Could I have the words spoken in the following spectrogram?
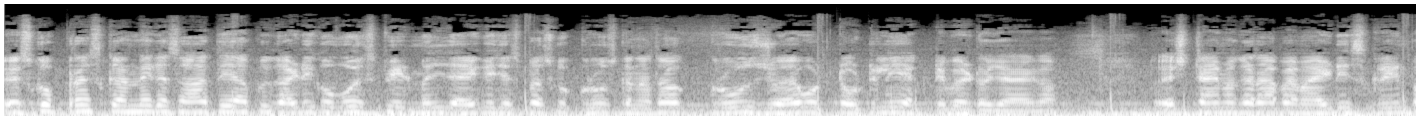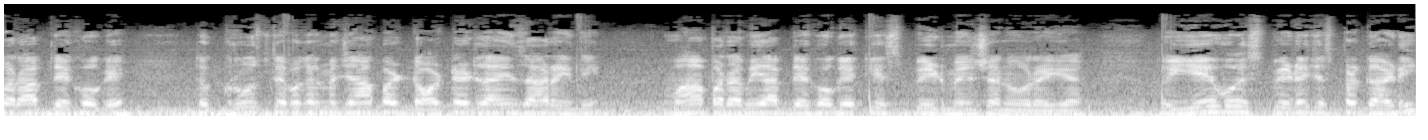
तो इसको प्रेस करने के साथ ही आपकी गाड़ी को वो स्पीड मिल जाएगी जिस पर उसको क्रूज करना था। क्रूज जो है वो टोटली एक्टिवेट हो जाएगा। तो इस टाइम अगर आप एमआईडी स्क्रीन पर आप देखोगे तो क्रूज के बगल में जहाँ पर डॉटेड लाइन्स आ रही थी, वहाँ पर अभी आप देखोगे कि स्पीड मेंशन हो रही है। तो ये वो स्पीड है जिस पर गाड़ी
